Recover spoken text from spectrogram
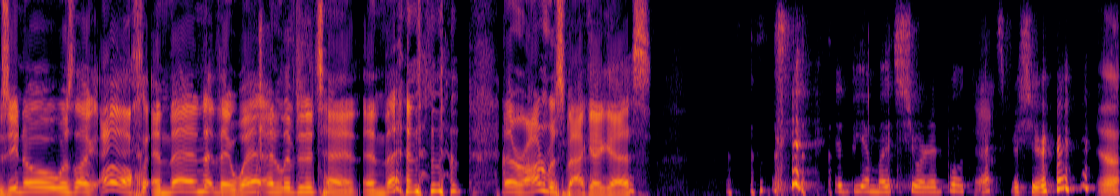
Zeno was like, oh, and then they went and lived in a tent, and then and Ron was back, I guess. It'd be a much shorter book, that's for sure. Yeah,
